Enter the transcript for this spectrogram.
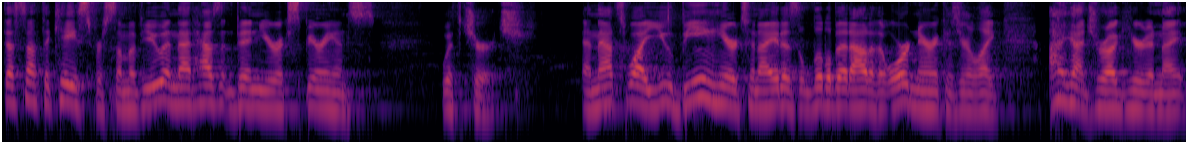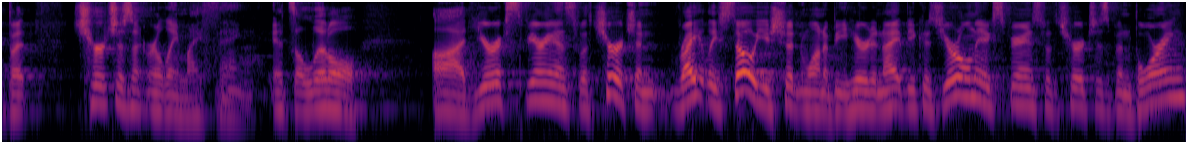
that's not the case for some of you, and that hasn't been your experience with church. And that's why you being here tonight is a little bit out of the ordinary because you're like, I got drug here tonight, but church isn't really my thing. It's a little odd. Your experience with church, and rightly so, you shouldn't want to be here tonight because your only experience with church has been boring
